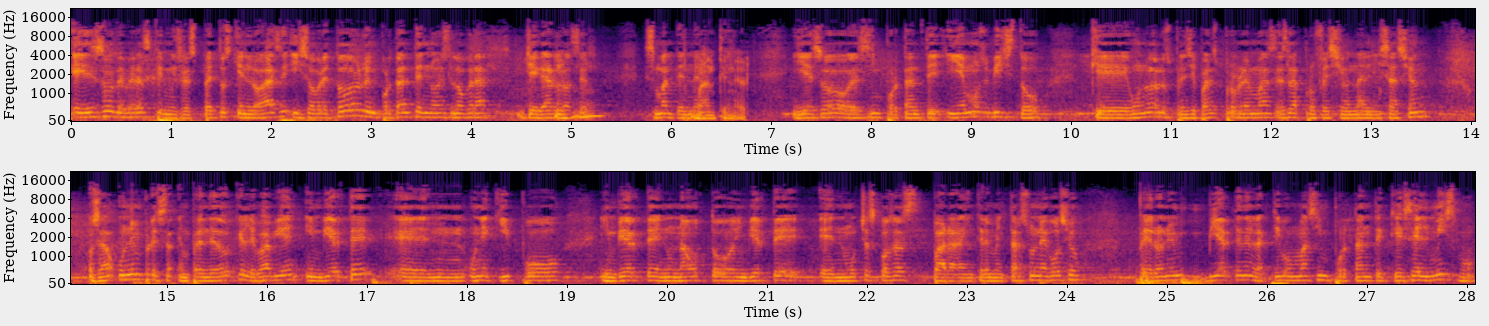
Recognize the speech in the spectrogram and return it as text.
eso de veras que mis respetos quien lo hace y sobre todo lo importante no es lograr llegarlo uh -huh. a hacer, es mantener. Mantener. Y eso es importante y hemos visto que uno de los principales problemas es la profesionalización. O sea, un empresa, emprendedor que le va bien invierte en un equipo, invierte en un auto, invierte en muchas cosas para incrementar su negocio, pero no invierte en el activo más importante que es el mismo.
